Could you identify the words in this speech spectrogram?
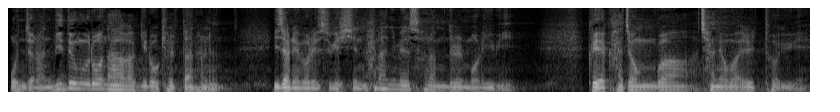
온전한 믿음으로 나아가기로 결단하는 이 자리에 머리 숙이신 하나님의 사람들 머리 위 그의 가정과 자녀와 일터 위에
